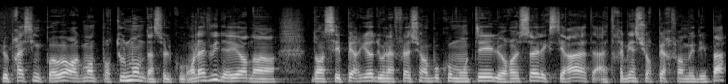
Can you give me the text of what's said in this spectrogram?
Le pricing power augmente pour tout le monde d'un seul coup. On l'a vu d'ailleurs dans, dans ces périodes où l'inflation a beaucoup monté, le Russell, etc., a, très bien surperformé au départ.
